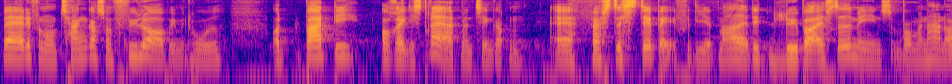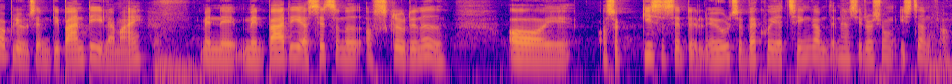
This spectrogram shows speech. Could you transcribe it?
hvad er det for nogle tanker, som fylder op i mit hoved? Og bare det at registrere, at man tænker den, er første step af, fordi at meget af det løber afsted med en, hvor man har en oplevelse, at det er bare en del af mig. Men, øh, men bare det at sætte sig ned og skrive det ned, og, øh, og så give sig selv en øvelse, hvad kunne jeg tænke om den her situation i stedet for?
